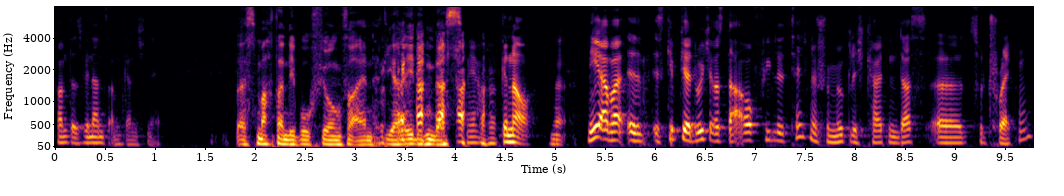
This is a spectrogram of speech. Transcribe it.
kommt das Finanzamt ganz schnell. Das macht dann die Buchführung für einen. Die erledigen das. ja, genau. Ja. Nee, aber äh, es gibt ja durchaus da auch viele technische Möglichkeiten, das äh, zu tracken.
